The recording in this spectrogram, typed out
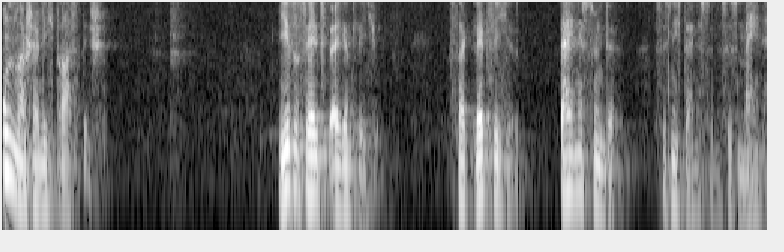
unwahrscheinlich drastisch. Jesus selbst eigentlich sagt letztlich, deine Sünde, es ist nicht deine Sünde, es ist meine.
